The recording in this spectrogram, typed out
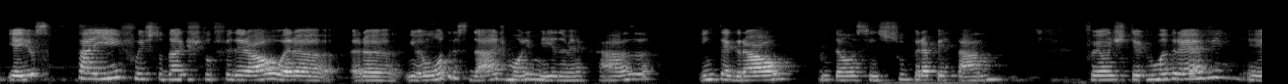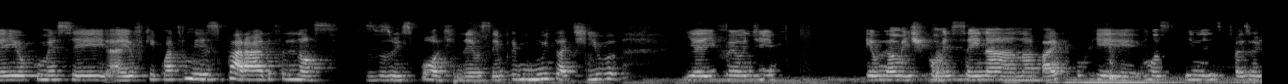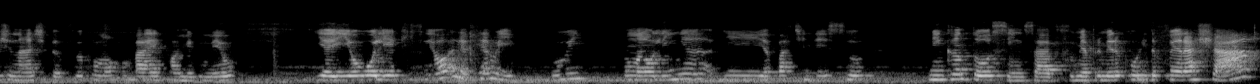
E aí eu saí, fui estudar no Instituto Federal, era, era em outra cidade, uma hora e meia da minha casa, integral, então, assim, super apertado. Foi onde teve uma greve, e aí eu comecei, aí eu fiquei quatro meses parada, falei, nossa, preciso fazer um esporte, né? Eu sempre muito ativa, e aí foi onde eu realmente comecei na, na bike, porque umas meninas que faziam ginástica, fui para uma bike um amigo meu, e aí eu olhei aqui e falei, olha, quero ir fui numa aulinha e a partir disso me encantou, assim, sabe? Foi minha primeira corrida foi em Araxá,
